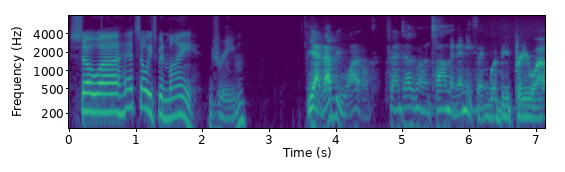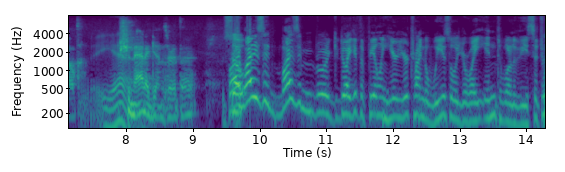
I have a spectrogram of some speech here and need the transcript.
So uh, that's always been my dream. Yeah, that'd be wild. Phantasmo and Tom and anything would be pretty wild. Yeah, shenanigans right there. So why, is it? Why is it? Do I get the feeling here you're trying to weasel your way into one of these situations?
